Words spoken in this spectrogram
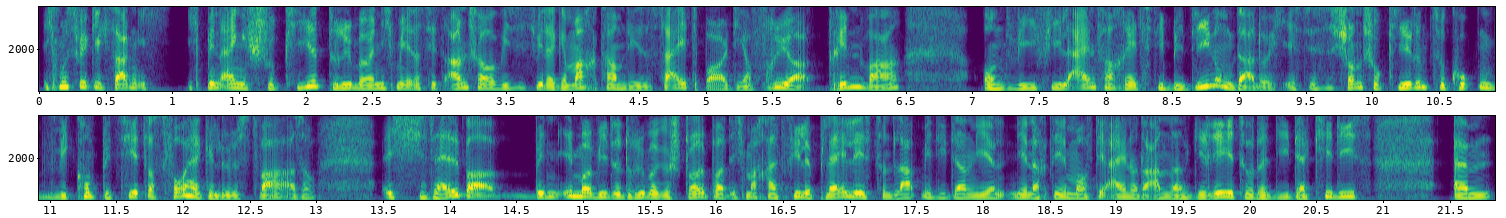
ich muss wirklich sagen, ich, ich bin eigentlich schockiert drüber, wenn ich mir das jetzt anschaue, wie sie es wieder gemacht haben, diese Sidebar, die ja früher drin war und wie viel einfacher jetzt die Bedienung dadurch ist. Es ist schon schockierend zu gucken, wie kompliziert das vorher gelöst war. Also ich selber bin immer wieder drüber gestolpert. Ich mache halt viele Playlists und lade mir die dann je, je nachdem auf die ein oder anderen Geräte oder die der Kiddies. Ähm,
